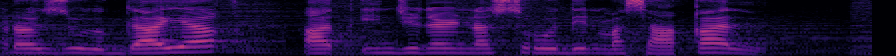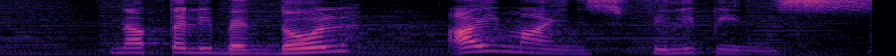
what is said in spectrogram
Razul Gayak at Engineer Nasrudin Masakal. Naptali Bendol, iMinds Philippines.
